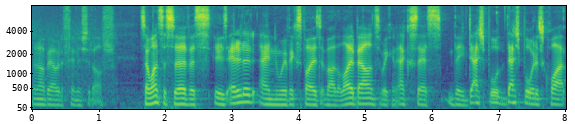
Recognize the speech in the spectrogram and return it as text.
and I'll be able to finish it off. So once the service is edited and we've exposed it via the load balancer, we can access the dashboard. The dashboard is quite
